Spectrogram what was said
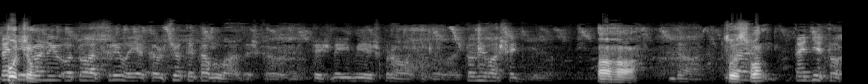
Тоді Потім. вони ото відкрили, я кажу, що ти там лазиш? Кажу, ти ж не маєш права лазити. То не ваше діло. Ага. Да. Тобто Та- вон- Тоді то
